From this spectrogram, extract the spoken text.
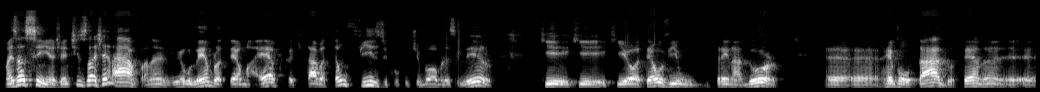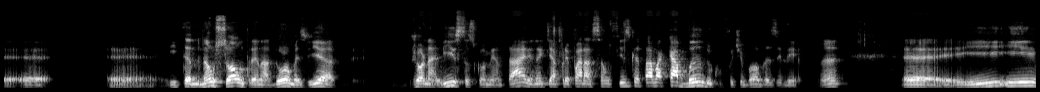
mas assim, a gente exagerava. Né? Eu lembro até uma época que estava tão físico o futebol brasileiro que, que, que eu até ouvi um treinador é, é, revoltado, até, né? É, é, é e não só um treinador, mas via jornalistas comentarem né, que a preparação física estava acabando com o futebol brasileiro. Né? É, e, e,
